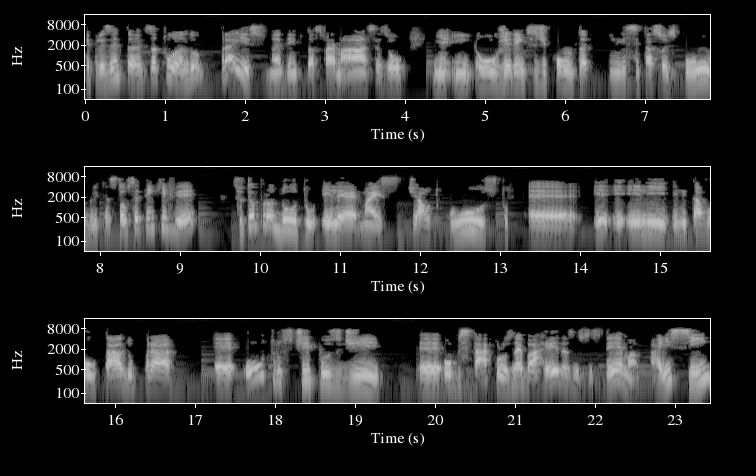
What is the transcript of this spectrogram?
representantes atuando para isso, né, dentro das farmácias ou, em, ou gerentes de conta em licitações públicas. Então você tem que ver se o teu produto ele é mais de alto custo, é, ele ele está voltado para é, outros tipos de é, obstáculos, né, barreiras no sistema, aí sim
